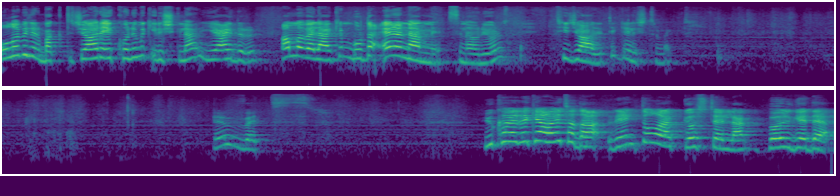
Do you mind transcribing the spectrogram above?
Olabilir bak ticari ekonomik ilişkiler yaydırır. Ama ve lakin burada en önemlisini arıyoruz. Ticareti geliştirmektir. Evet. Yukarıdaki haritada renkli olarak gösterilen bölgede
